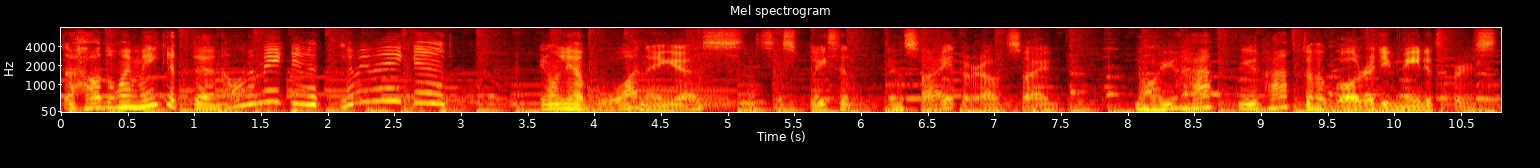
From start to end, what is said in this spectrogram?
How do I make it then? I wanna make it! Let me make it! You only have one, I guess. Let's just place it inside or outside. No, you have you have to have already made it first.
